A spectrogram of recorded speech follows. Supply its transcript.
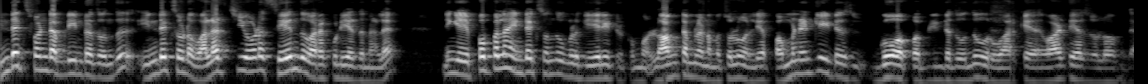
இண்டெக்ஸ் ஃபண்ட் அப்படின்றது வந்து இண்டெக்ஸோட வளர்ச்சியோட சேர்ந்து வரக்கூடியதுனால நீங்க எப்பப்பெல்லாம் இண்டெக்ஸ் வந்து உங்களுக்கு ஏறிட்டு இருக்குமோ லாங் டேர்ம்ல நம்ம சொல்லுவோம் இல்லையா permanently it is go up அப்படின்றது வந்து ஒரு வார்த்தை வார்த்தையா சொல்லுவாங்க.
